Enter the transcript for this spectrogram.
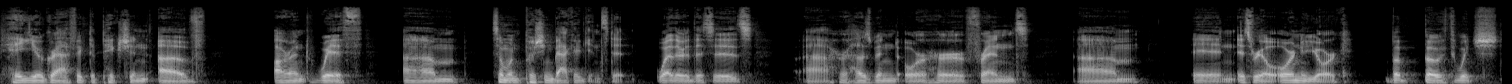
hagiographic depiction of Arendt with um, someone pushing back against it, whether this is uh, her husband or her friends. Um, in Israel or New York, but both which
